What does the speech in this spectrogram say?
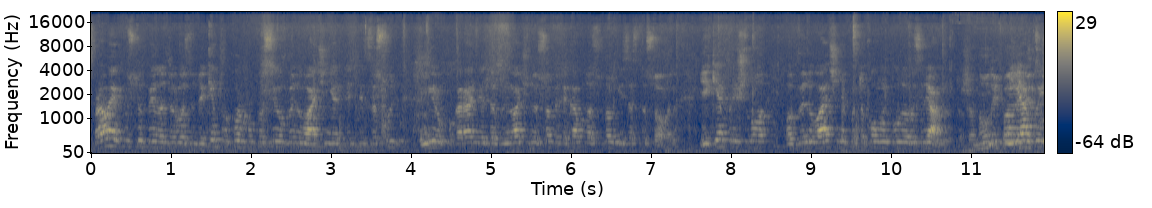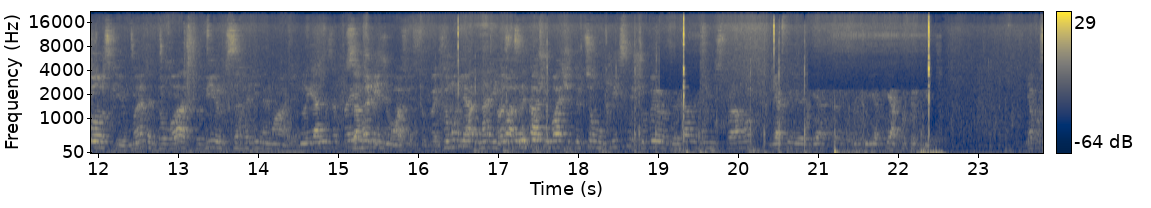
Справа, як поступила до розгляду, яким прокурор попросив обвинувачення за суд міру покарання до обвинуваченої особи, така була судом і застосована. Яке прийшло обвинувачення, по такому і було розглянуто. Шановний пане Ніякої- Петровський, у мене до вас довіри взагалі немає. Ну я не заперечую, Взагалі що у вас. Тому я навіть Просто вас не хочу бачити в цьому кріслі, щоб ви розглядали мою справу, як, як, як я потерпів. Я вас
